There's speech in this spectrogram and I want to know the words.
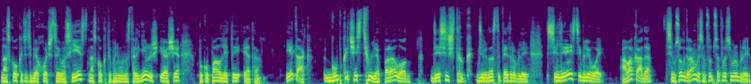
насколько тебе хочется его съесть, насколько ты по нему ностальгируешь, и вообще, покупал ли ты это. Итак, губка чистюля, поролон, 10 штук, 95 рублей. Сельдерей стеблевой, авокадо, 700 грамм, 858 рублей.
